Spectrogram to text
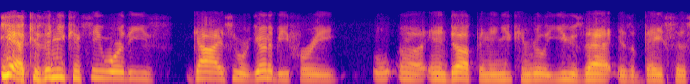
Yeah, cuz then you can see where these guys who are going to be free uh, end up, and then you can really use that as a basis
